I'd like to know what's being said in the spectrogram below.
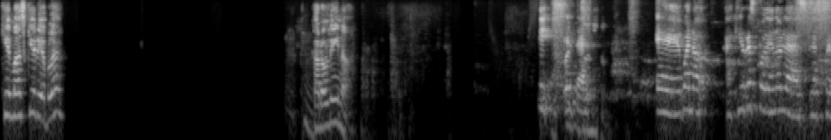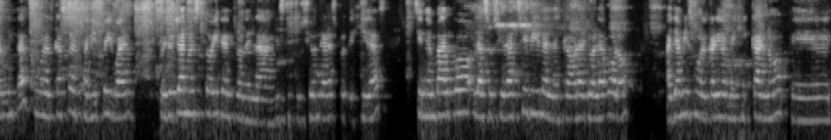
¿Quién más quiere hablar? Carolina. Sí, ¿qué tal? Eh, bueno, aquí respondiendo las, las preguntas, como en el caso de Felipe igual, pues yo ya no estoy dentro de la institución de áreas protegidas, sin embargo, la sociedad civil en la que ahora yo laboro, allá mismo en el Caribe mexicano, eh,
